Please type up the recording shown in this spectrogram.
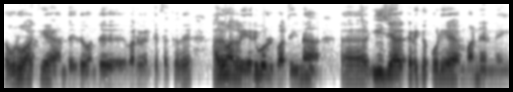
உருவாக்கிய அந்த இது வந்து வரவேற்கத்தக்கது. அதுவும் அதில் எரிபொருள் பார்த்தீங்கன்னா ஈஸியாக கிடைக்கக்கூடிய மண்ணெண்ணெய்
